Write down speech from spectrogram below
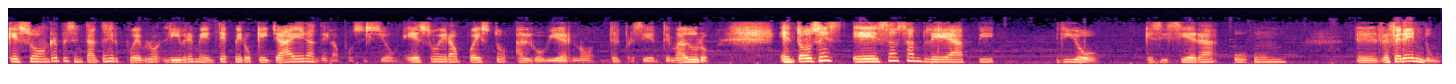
que son representantes del pueblo libremente, pero que ya eran de la oposición. Eso era opuesto al gobierno del presidente Maduro. Entonces, esa asamblea pidió que se hiciera un eh, referéndum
